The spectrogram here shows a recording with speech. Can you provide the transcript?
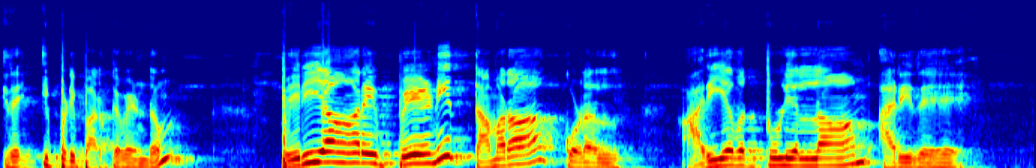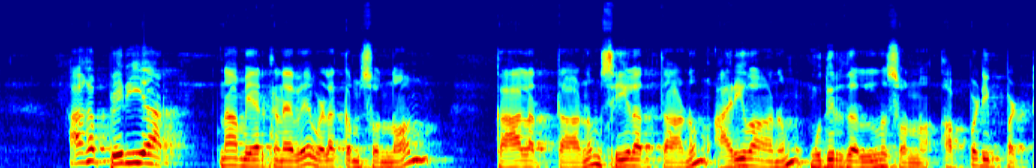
இதை இப்படி பார்க்க வேண்டும். பெரியாரை பேணி தமரா குழல் அரியவற்றுள் எல்லாம் அரிதே. ஆக பெரியார் நாம் ஏற்கனவே விளக்கம் சொன்னோம். காலத்தானும் சீலத்தானும் அறிவானும் முதிர்தல்னு சொன்னோம். அப்படிப்பட்ட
